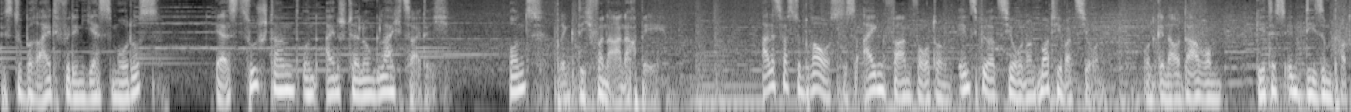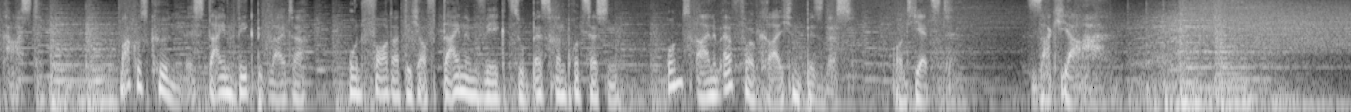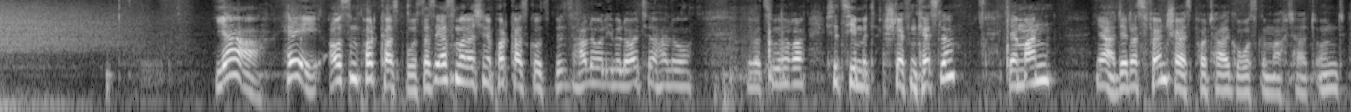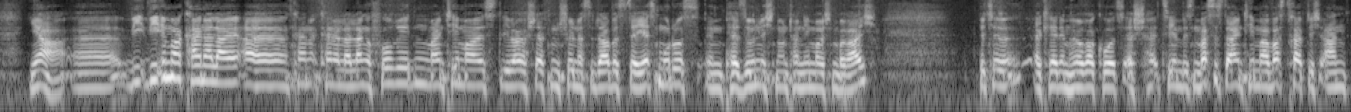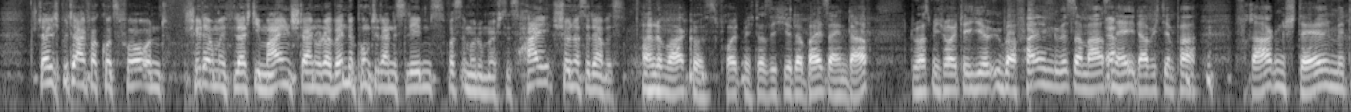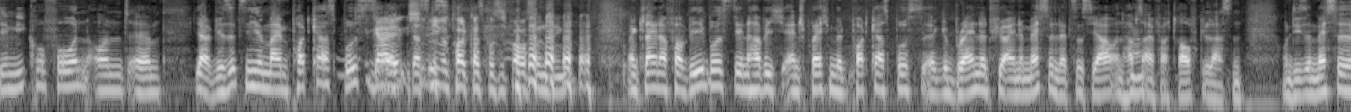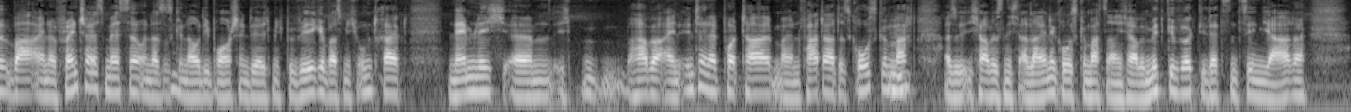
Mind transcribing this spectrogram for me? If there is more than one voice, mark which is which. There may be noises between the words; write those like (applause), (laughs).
Speaker 1: Bist du bereit für den Yes-Modus? Er ist Zustand und Einstellung gleichzeitig und bringt dich von A nach B. Alles, was du brauchst, ist Eigenverantwortung, Inspiration und Motivation. Und genau darum geht es in diesem Podcast. Markus Köhn ist dein Wegbegleiter und fordert dich auf deinem Weg zu besseren Prozessen und einem erfolgreichen Business. Und jetzt, sag ja.
Speaker 2: Ja, hey, aus dem Podcastbus. Das erste Mal, dass ich in den Podcastbus bin. Hallo, liebe Leute, hallo, lieber Zuhörer. Ich sitze hier mit Steffen Kessler, der Mann, ja, der das Franchise-Portal groß gemacht hat. Und ja, äh, wie, wie immer keinerlei, äh, keine, keinerlei lange Vorreden. Mein Thema ist, lieber Steffen, schön, dass du da bist, der Yes-Modus im persönlichen unternehmerischen Bereich. Bitte erklär dem Hörer kurz, erzähl ein bisschen, was ist dein Thema, was treibt dich an? Stell dich bitte einfach kurz vor und schildere mir vielleicht die Meilensteine oder Wendepunkte deines Lebens, was immer du möchtest. Hi, schön, dass du da bist.
Speaker 3: Hallo Markus, freut mich, dass ich hier dabei sein darf. Du hast mich heute hier überfallen gewissermaßen. Ja. Hey, darf ich dir ein paar (laughs) Fragen stellen mit dem Mikrofon? Und ähm, ja, wir sitzen hier in meinem Podcast-Bus.
Speaker 2: Geil, äh, das ich liebe Podcast-Bus, ich brauche so ein Ding. (laughs)
Speaker 3: mein kleiner VW-Bus, den habe ich entsprechend mit Podcast-Bus äh, gebrandet für eine Messe letztes Jahr und habe es ja. einfach draufgelassen. Und diese Messe war eine Franchise-Messe und das ist mhm. genau die Branche, in der ich mich bewege, was mich umtreibt. Nämlich, ähm, ich habe ein Internetportal, mein Vater hat es groß gemacht. Mhm. Also ich habe es nicht alleine groß gemacht, sondern ich habe mitgewirkt die letzten zehn Jahre,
